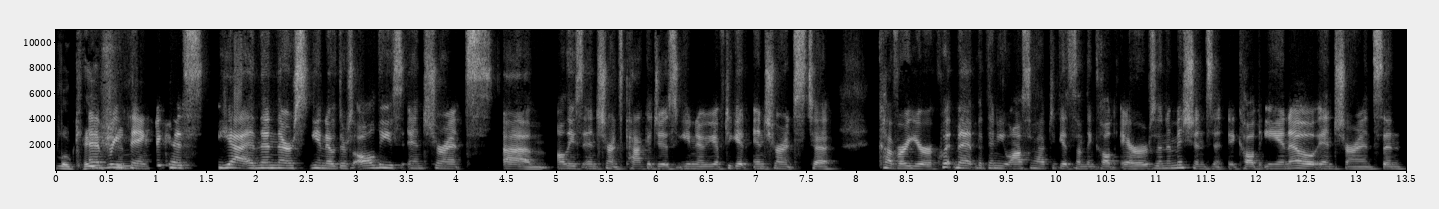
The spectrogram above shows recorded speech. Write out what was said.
location. Everything because yeah and then there's you know there's all these insurance um all these insurance packages. You know you have to get insurance to cover your equipment but then you also have to get something called errors and omissions called e&o insurance and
